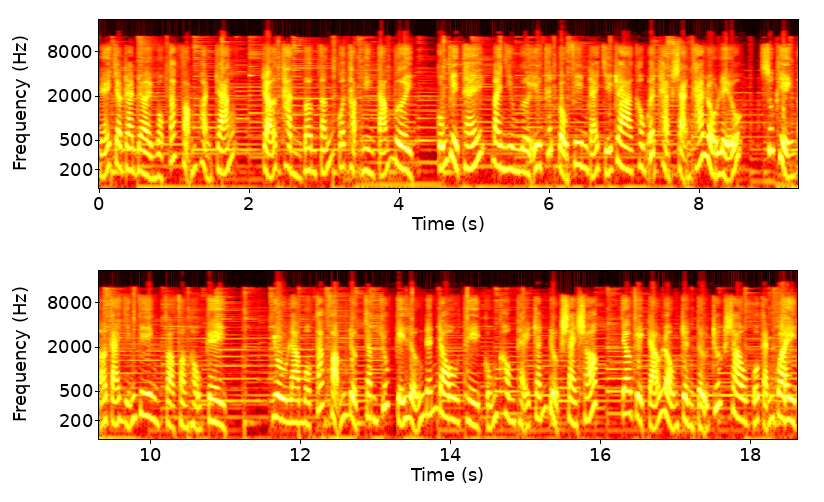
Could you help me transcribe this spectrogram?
để cho ra đời một tác phẩm hoành tráng, trở thành bơm tấn của thập niên 80. Cũng vì thế mà nhiều người yêu thích bộ phim đã chỉ ra không ít hạt sạn khá lộ liễu, xuất hiện ở cả diễn viên và phần hậu kỳ. Dù là một tác phẩm được chăm chút kỹ lưỡng đến đâu thì cũng không thể tránh được sai sót, do việc đảo lộn trình tự trước sau của cảnh quay,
